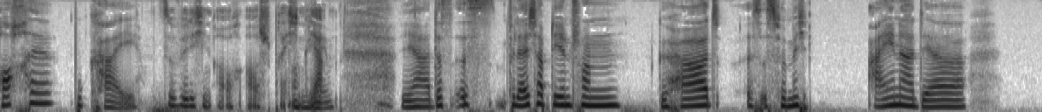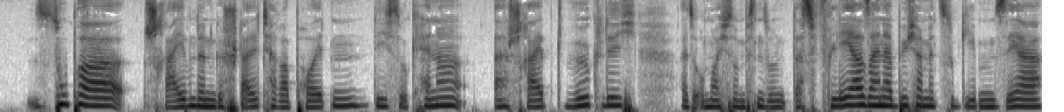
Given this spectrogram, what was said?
Jorge Bukai. So würde ich ihn auch aussprechen, okay. ja. Ja, das ist, vielleicht habt ihr ihn schon gehört. Es ist für mich einer der super schreibenden Gestalttherapeuten, die ich so kenne. Er schreibt wirklich, also um euch so ein bisschen so das Flair seiner Bücher mitzugeben, sehr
